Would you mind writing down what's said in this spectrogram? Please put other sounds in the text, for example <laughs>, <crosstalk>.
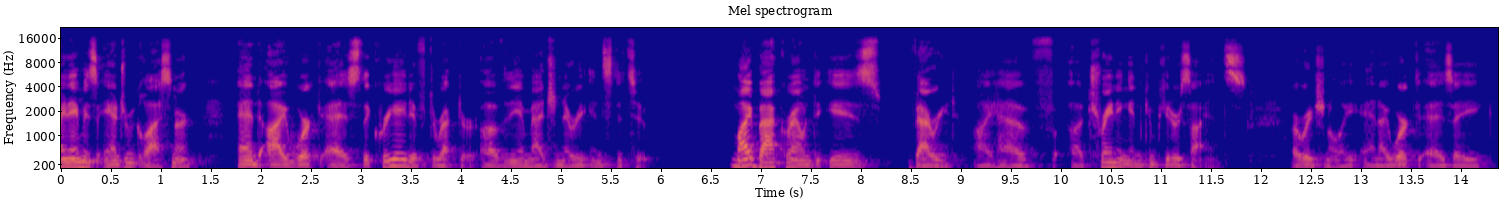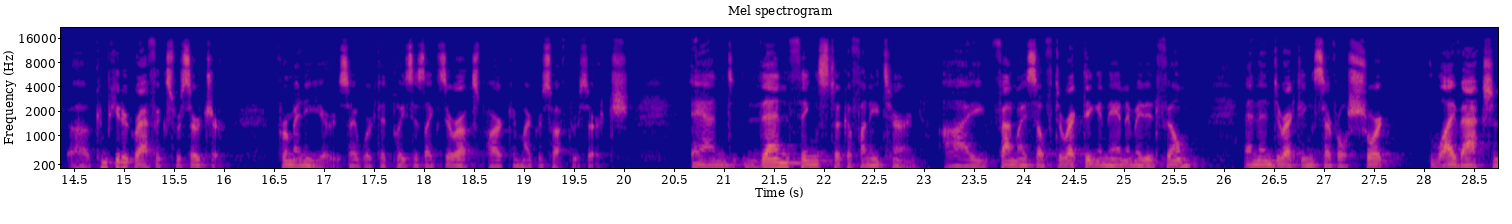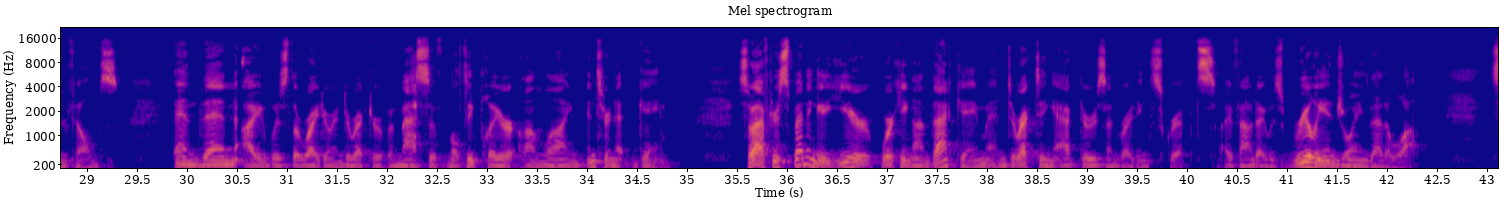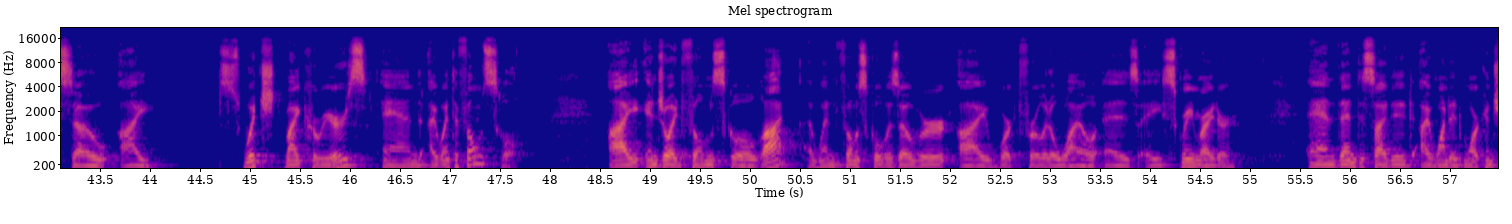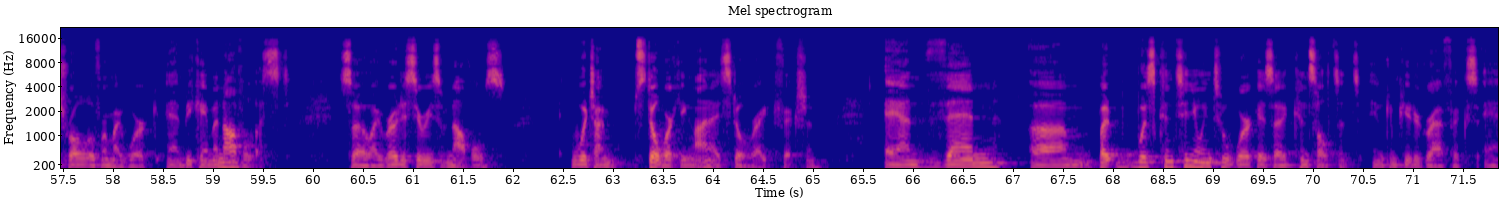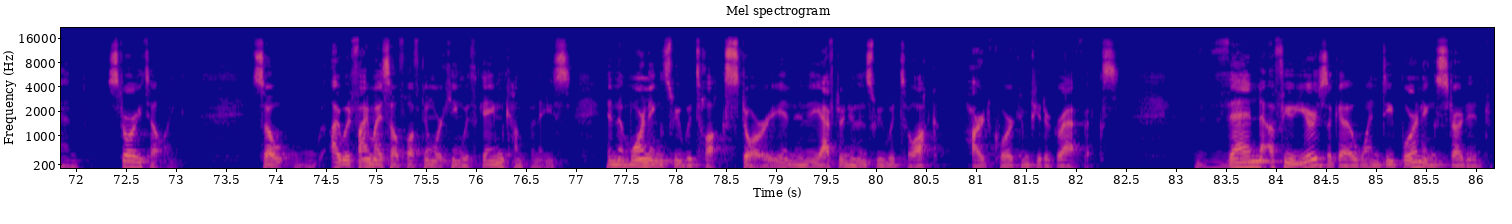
My name is Andrew Glassner, and I work as the creative director of the Imaginary Institute. My background is varied. I have uh, training in computer science originally, and I worked as a uh, computer graphics researcher for many years. I worked at places like Xerox PARC and Microsoft Research. And then things took a funny turn. I found myself directing an animated film and then directing several short live action films. And then I was the writer and director of a massive multiplayer online internet game. So after spending a year working on that game and directing actors and writing scripts, I found I was really enjoying that a lot. So I switched my careers and I went to film school. I enjoyed film school a lot. When film school was over, I worked for a little while as a screenwriter and then decided I wanted more control over my work and became a novelist. So I wrote a series of novels, which I'm still working on. I still write fiction and then, um, but was continuing to work as a consultant in computer graphics and storytelling. So I would find myself often working with game companies. In the mornings, we would talk story, and in the afternoons, we would talk hardcore computer graphics. Then, a few years ago, when deep learning started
